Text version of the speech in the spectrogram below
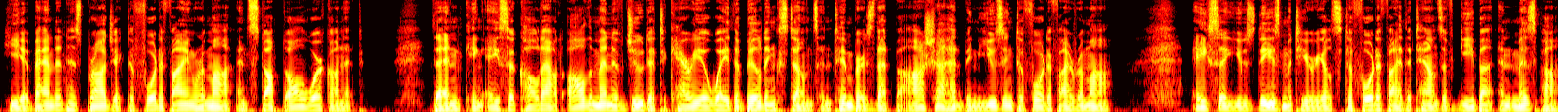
he abandoned his project of fortifying Ramah and stopped all work on it. Then King Asa called out all the men of Judah to carry away the building stones and timbers that Baasha had been using to fortify Ramah. Asa used these materials to fortify the towns of Geba and Mizpah.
